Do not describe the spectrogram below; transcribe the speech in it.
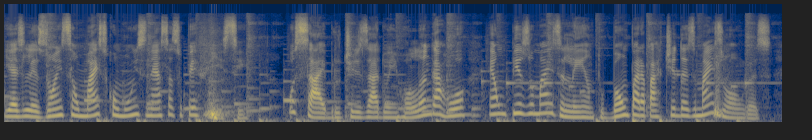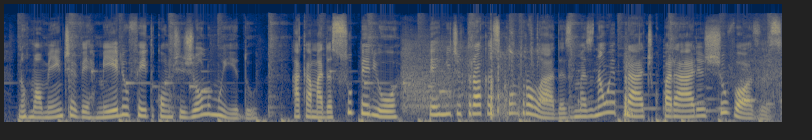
e as lesões são mais comuns nessa superfície. O saibro, utilizado em Roland Garros, é um piso mais lento, bom para partidas mais longas. Normalmente é vermelho, feito com tijolo moído. A camada superior permite trocas controladas, mas não é prático para áreas chuvosas.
